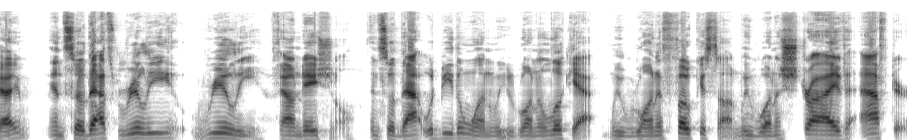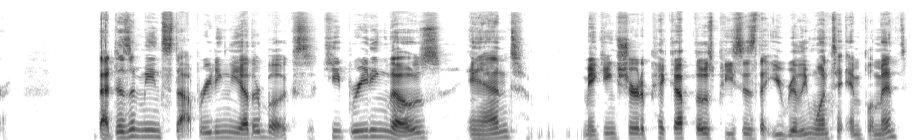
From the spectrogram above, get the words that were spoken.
Okay. And so that's really, really foundational. And so that would be the one we would want to look at. We would want to focus on. We want to strive after. That doesn't mean stop reading the other books. Keep reading those and making sure to pick up those pieces that you really want to implement.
